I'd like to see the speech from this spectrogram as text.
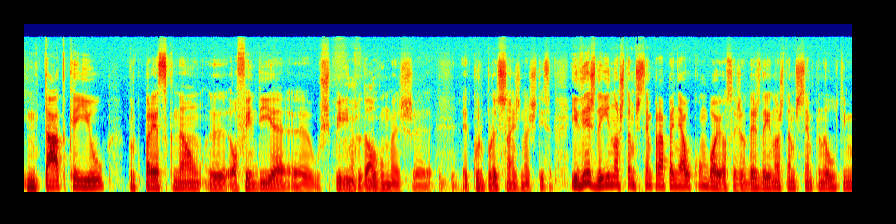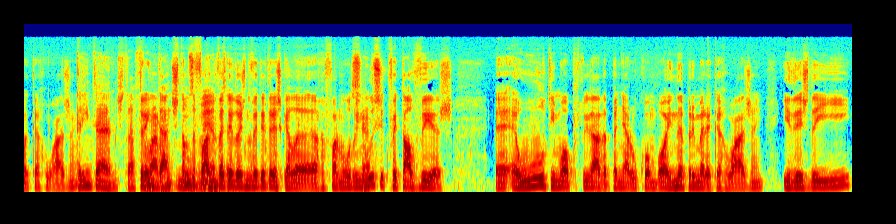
metade caiu porque parece que não uh, ofendia uh, o espírito de algumas uh, corporações na justiça. E desde aí nós estamos sempre a apanhar o comboio, ou seja, desde aí nós estamos sempre na última carruagem. 30 anos, está a falar 30 anos. Estamos 90. a falar de 92, 93, que é a reforma Labrinho Lúcio, que foi talvez a última oportunidade de apanhar o comboio na primeira carruagem e desde aí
